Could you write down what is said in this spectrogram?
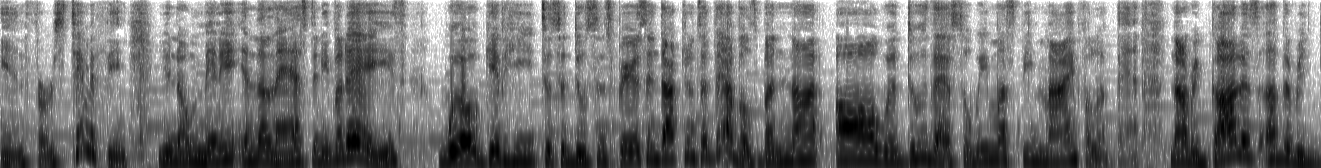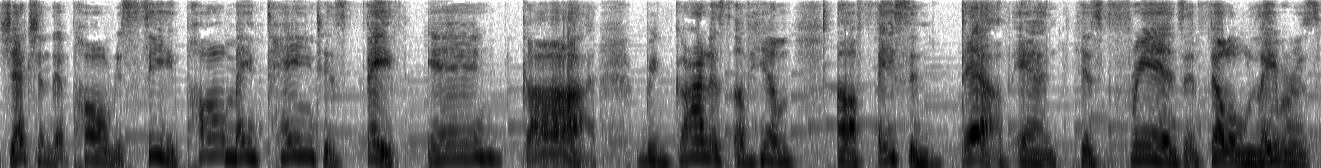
in First Timothy. You know, many in the last and evil days will give heed to seducing spirits and doctrines of devils, but not all will do that. So we must be mindful of that. Now, regardless of the rejection that Paul received, Paul maintained his faith in God, regardless of him uh, facing death and his friends and fellow laborers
